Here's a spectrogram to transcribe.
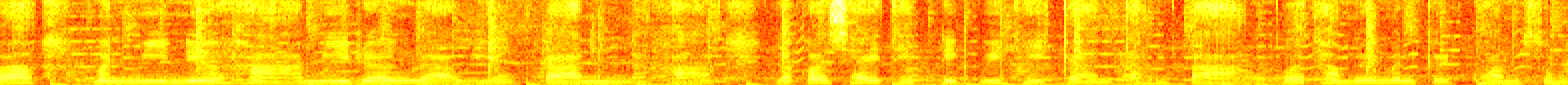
ว่ามันมีเนื้อหามีเรื่องราวเดียวกันนะคะ แล้วก็ใช้เทคนิควิธีการต่างๆ เพื่อทำให้มันเกิดความสม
